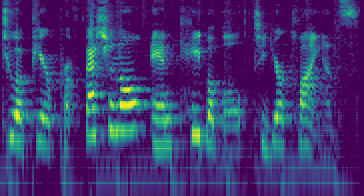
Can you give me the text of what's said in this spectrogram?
to appear professional and capable to your clients.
